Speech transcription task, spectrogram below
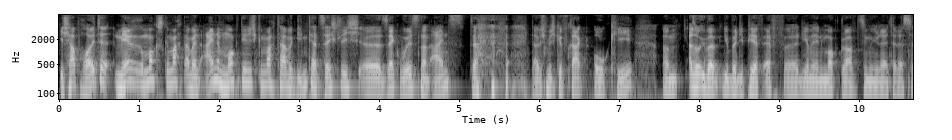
ich habe heute mehrere Mocks gemacht, aber in einem Mock, den ich gemacht habe, ging tatsächlich äh, Zach Wilson an eins. Da, da habe ich mich gefragt, okay. Ähm, also über über die PFF, äh, die haben den Mock Draft Simulator. Das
